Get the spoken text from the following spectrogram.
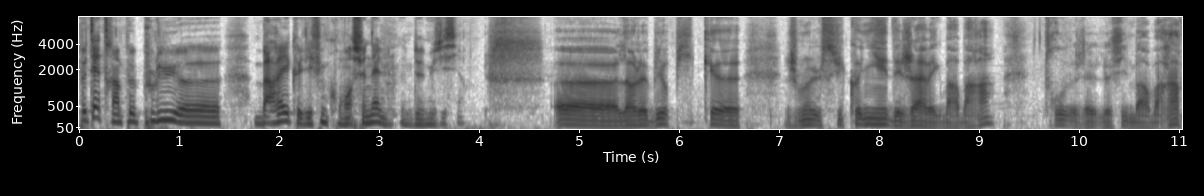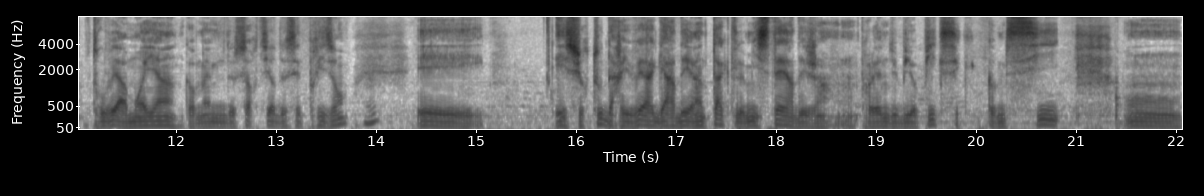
peut-être un peu plus barrée que des films conventionnels de musiciens? Dans le biopic je me suis cogné déjà avec Barbara. Le film Barbara trouver un moyen quand même de sortir de cette prison. Mmh. et et surtout d'arriver à garder intact le mystère déjà. Le problème du biopic, c'est comme si on...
